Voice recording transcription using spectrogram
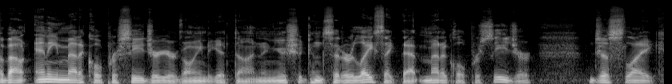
about any medical procedure you're going to get done, and you should consider LASIK that medical procedure, just like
